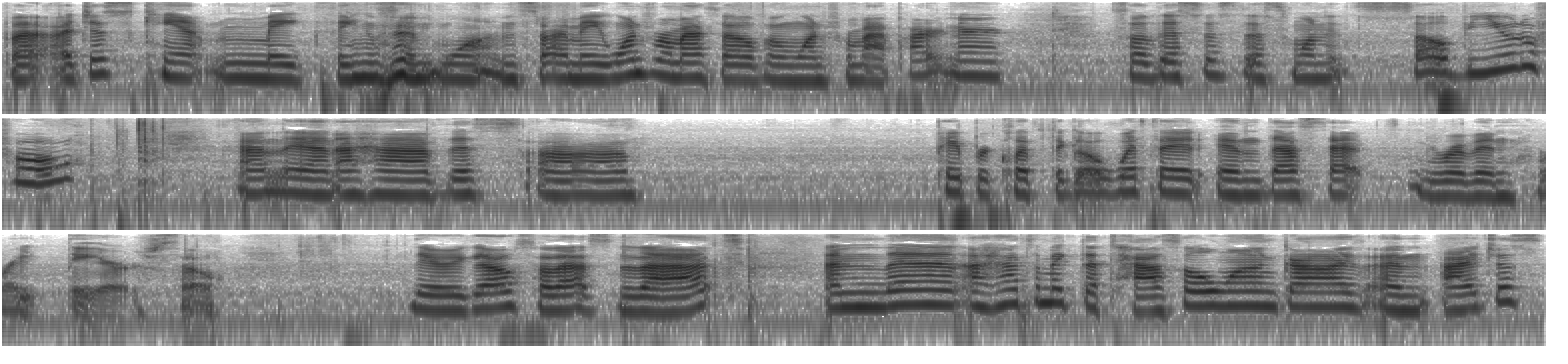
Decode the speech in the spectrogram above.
but I just can't make things in one. So I made one for myself and one for my partner. So this is this one. It's so beautiful. And then I have this uh, paper clip to go with it, and that's that ribbon right there. So there you go. So that's that. And then I had to make the tassel one, guys. And I just,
